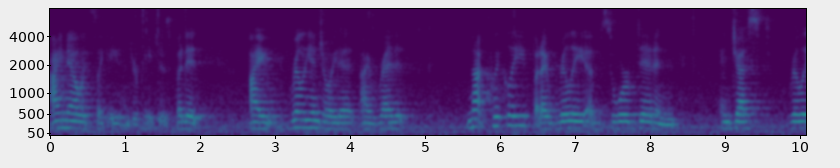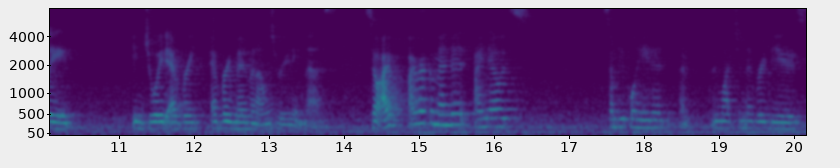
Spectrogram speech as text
I know it's like 800 pages, but it, I really enjoyed it. I read it not quickly, but I really absorbed it and and just really enjoyed every every moment I was reading this. So I I recommend it. I know it's some people hate it. I've been watching the reviews,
